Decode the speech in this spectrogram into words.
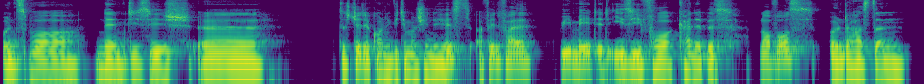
Und zwar nennt die sich, äh, das steht ja gar nicht, wie die Maschine heißt. Auf jeden Fall, we made it easy for Cannabis Lovers. Und du hast dann,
